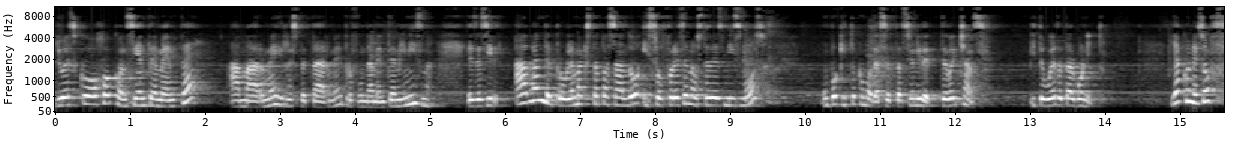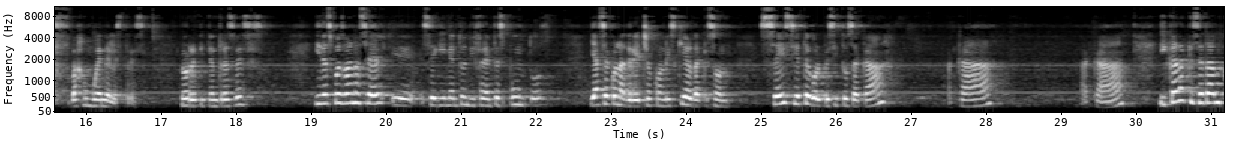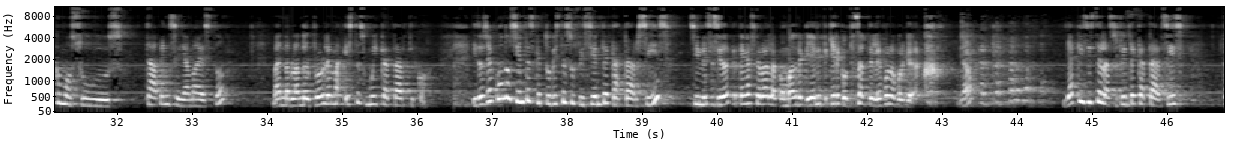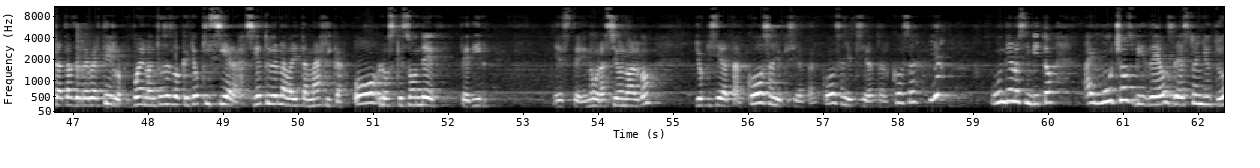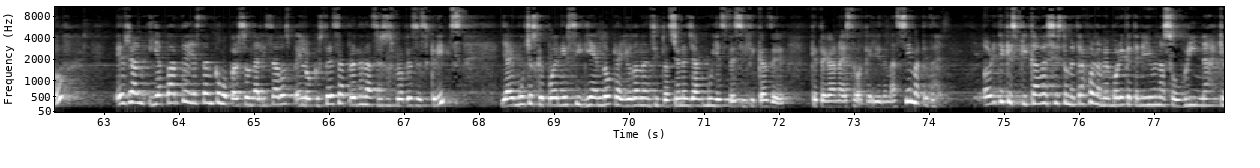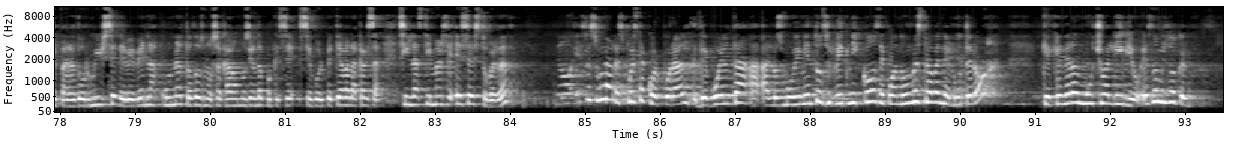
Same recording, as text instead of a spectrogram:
yo escojo conscientemente amarme y respetarme profundamente a mí misma. Es decir, hablan del problema que está pasando y se ofrecen a ustedes mismos un poquito como de aceptación y de te doy chance y te voy a tratar bonito. Ya con eso baja un buen el estrés. Lo repiten tres veces. Y después van a hacer eh, seguimiento en diferentes puntos, ya sea con la derecha o con la izquierda, que son seis, siete golpecitos acá, acá, acá. Y cada que se dan como sus tapping, se llama esto, van hablando del problema, esto es muy catártico. Y entonces ya cuando sientes que tuviste suficiente catarsis, sin necesidad que tengas que hablar a la comadre que ya ni te quiere contestar el teléfono porque, ¿no? Ya que hiciste la suficiente catarsis, tratas de revertirlo. Bueno, entonces lo que yo quisiera, si yo tuviera una varita mágica, o los que son de pedir este, en oración o algo, yo quisiera tal cosa, yo quisiera tal cosa, yo quisiera tal cosa, y ya. Un día los invito, hay muchos videos de esto en YouTube, es real, y aparte ya están como personalizados en lo que ustedes aprenden a hacer sus propios scripts, y hay muchos que pueden ir siguiendo que ayudan en situaciones ya muy específicas de que te gana esto o aquello y demás. Sí, Martita. Ahorita que explicabas esto, me trajo a la memoria que tenía una sobrina que para dormirse de bebé en la cuna todos nos acabamos yendo porque se, se golpeteaba la cabeza sin lastimarse. Es esto, ¿verdad? No, eso es una respuesta corporal de vuelta a, los movimientos rítmicos de cuando uno estaba en el útero que generan mucho alivio. Es lo mismo que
